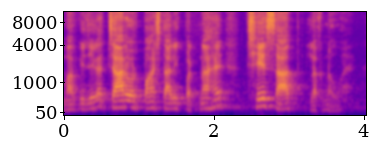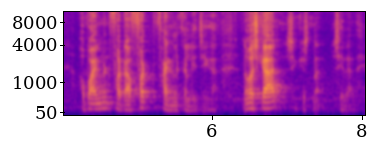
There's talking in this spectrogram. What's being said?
माफ़ कीजिएगा, चार और पाँच तारीख पटना है, छः सात लखनऊ है। अपॉइंटमेंट फटाफट फाइनल कर लीजिएगा। नमस्कार, श्री कृष्णा, श्री राधे।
